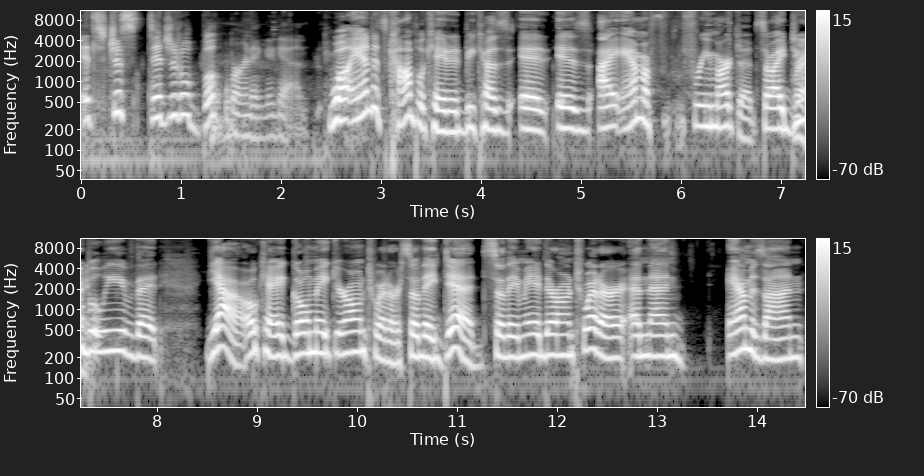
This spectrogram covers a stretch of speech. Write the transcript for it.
It's just digital book burning again. well, and it's complicated because it is. I am a f- free market, so I do Right. believe that. Yeah, okay, go make your own Twitter. So they did. So they made their own Twitter, and then Amazon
